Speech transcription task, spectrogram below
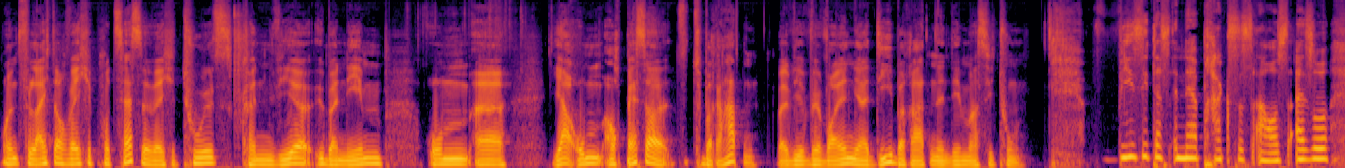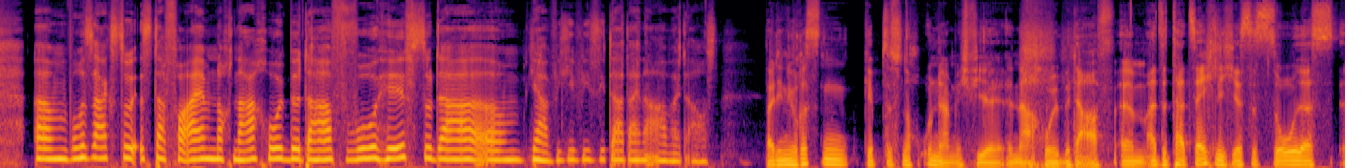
und vielleicht auch welche Prozesse, welche Tools können wir übernehmen, um, äh, ja, um auch besser zu beraten. Weil wir, wir wollen ja die beraten in dem, was sie tun. Wie sieht das in der Praxis aus? Also ähm, wo sagst du, ist da vor allem noch Nachholbedarf? Wo hilfst du da? Ähm, ja, wie, wie sieht da deine Arbeit aus? Bei den Juristen gibt es noch unheimlich viel Nachholbedarf. Ähm, also tatsächlich ist es so, dass äh,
